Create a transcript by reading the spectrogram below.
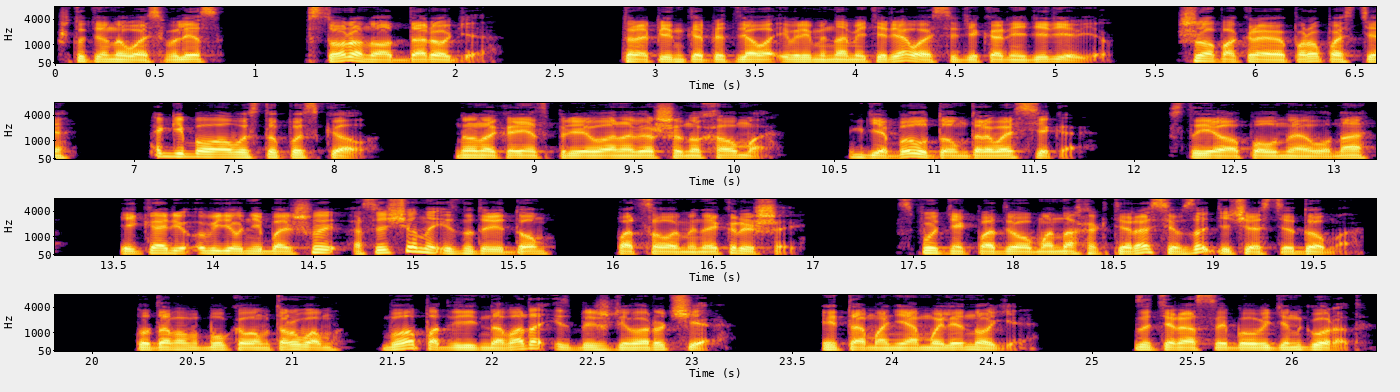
что тянулась в лес, в сторону от дороги. Тропинка петляла и временами терялась среди корней деревьев, шла по краю пропасти, огибала выступы скал, но наконец привела на вершину холма, где был дом дровосека. Стояла полная луна, и Карри увидел небольшой, освещенный изнутри дом под соломенной крышей. Спутник подвел монаха к террасе в задней части дома. Туда по буковым трубам была подведена вода из ближнего ручья. И там они омыли ноги. За террасой был виден город,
